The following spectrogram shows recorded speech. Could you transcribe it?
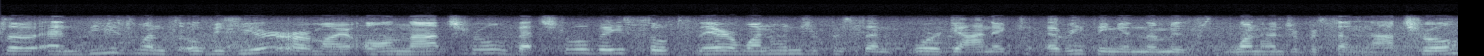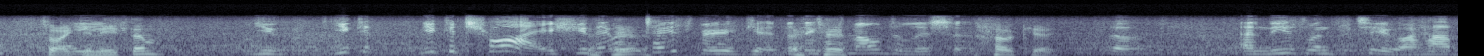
So, and these ones over here are my all natural vegetable based soaps. They're 100% organic. Everything in them is 100% natural. So I can eat them? You you could you could try. they don't taste very good, but they smell delicious. Okay. So, and these ones too. I have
